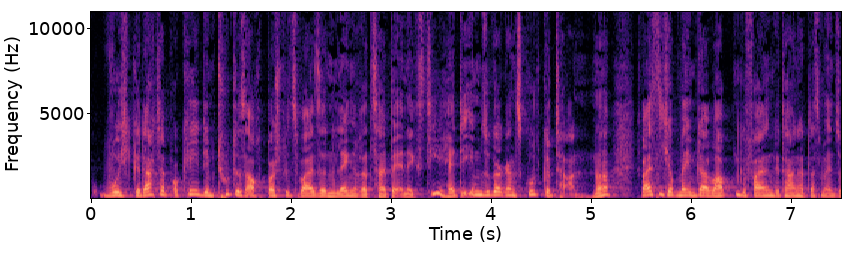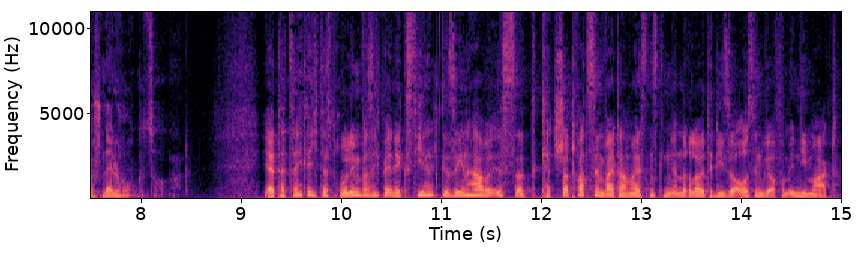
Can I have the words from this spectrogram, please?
wo ich gedacht habe, okay, dem tut es auch beispielsweise eine längere Zeit bei NXT, hätte ihm sogar ganz gut getan. Ne? Ich weiß nicht, ob man ihm da überhaupt einen Gefallen getan hat, dass man ihn so schnell hochgezogen hat. Ja, tatsächlich, das Problem, was ich bei NXT halt gesehen habe, ist, dass catcht er trotzdem weiter, meistens gegen andere Leute, die so aussehen wie auf dem Indie-Markt.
